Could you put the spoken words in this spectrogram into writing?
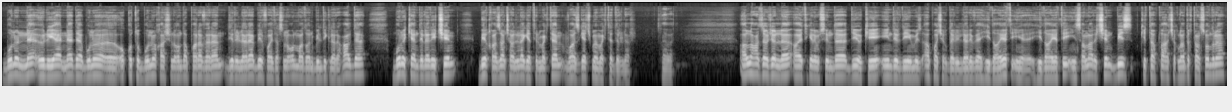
bunun ne ölüye ne de bunu e, okutup bunun karşılığında para veren dirilere bir faydasının olmadığını bildikleri halde bunu kendileri için bir kazanç haline getirmekten vazgeçmemektedirler. Evet. Allah Azze ve Celle ayet-i kerimesinde diyor ki indirdiğimiz apaçık delilleri ve hidayet hidayeti insanlar için biz kitapta açıkladıktan sonra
